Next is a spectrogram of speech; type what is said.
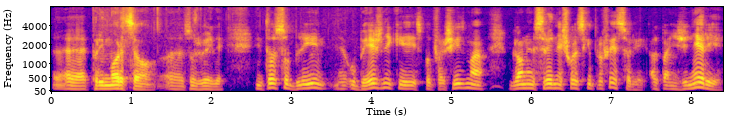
eh, primorcev, eh, so živeli. In to so bili eh, ubežniki izpod fašizma, glavnem srednješolski profesori ali pa inženirji,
